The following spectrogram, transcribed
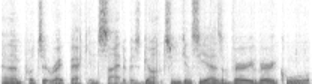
And then puts it right back inside of his gun. So you can see it has a very, very cool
